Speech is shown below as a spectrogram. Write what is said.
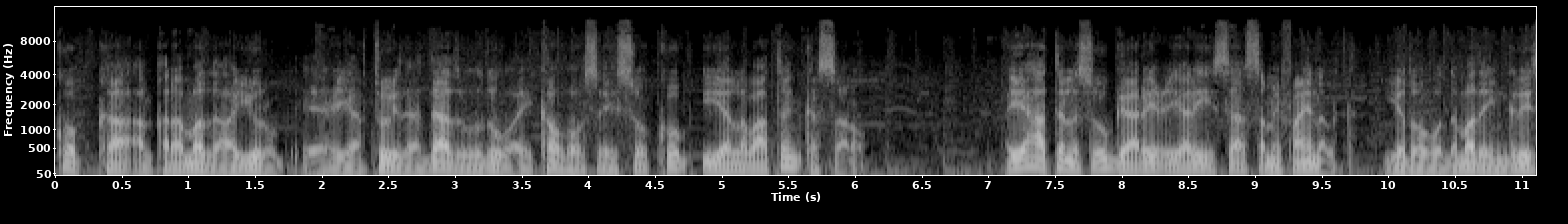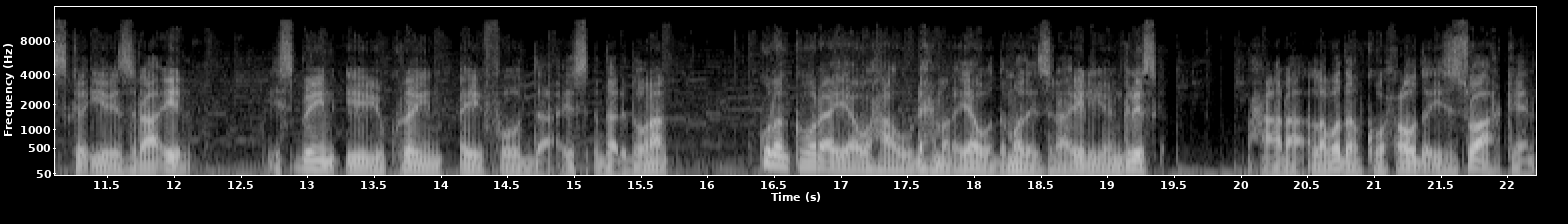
koobka qaramada yurub ee ciyaartooyda da'doodu ay ka hoosayso koob iyo labaatanka sano. Ayaa haatan la soo gaaray ciyaarihiisa semifinalka iyadoo waddamada ingiriiska iyo israa'iil sbain iyo yukrain ay fooda isdari doonaan. Kulanka hore ayaa waxa uu dhex marayaa waddamada israa'iil iyo ingiriiska waxaana labadan kooxood ay isi soo arkeen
